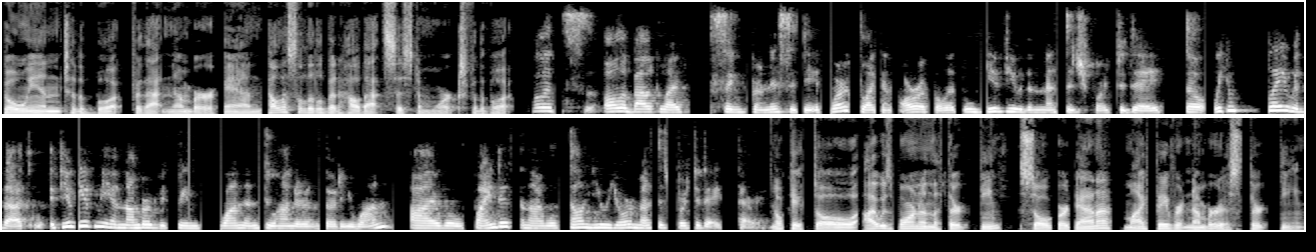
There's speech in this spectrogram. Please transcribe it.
go into the book for that number, and tell us a little bit how that system works for the book. Well, it's all about like synchronicity. It works like an oracle, it will give you the message for today. So we can play with that. If you give me a number between 1 and 231, I will find it and I will tell you your message for today, Terry. Okay, so I was born on the 13th. So, Gordana, my favorite number is 13.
